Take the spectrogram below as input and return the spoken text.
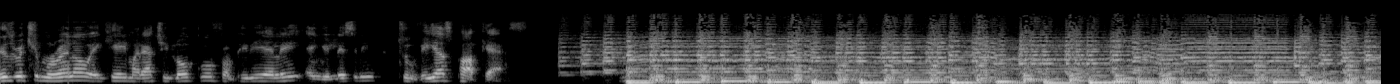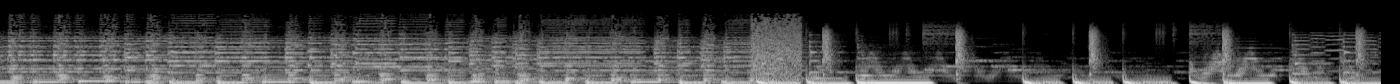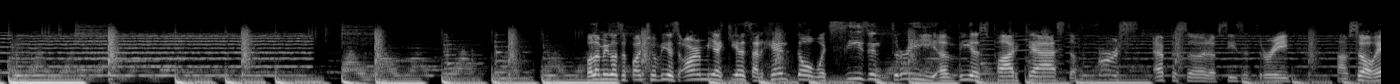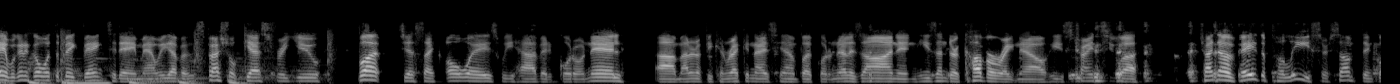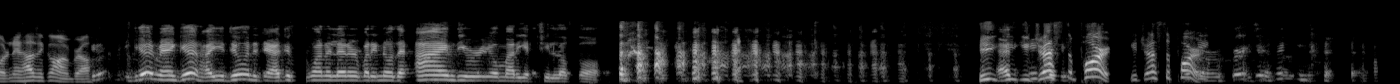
This is Richard Moreno, aka Mariachi Loco from PBLA, and you're listening to Villa's podcast. Hola amigos de Pancho Villa's Army, aquí el Sargento with season three of Villa's podcast, the first episode of season three. Um, so hey, we're gonna go with the big bang today, man. We have a special guest for you, but just like always, we have El Coronel. Um, I don't know if you can recognize him, but Coronel is on and he's undercover right now. He's trying to uh, trying to evade the police or something. Coronel, how's it going, bro? Good, man. Good. How you doing today? I just want to let everybody know that I'm the real mariachi loco. He, he, you dressed the part. You dressed the part.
